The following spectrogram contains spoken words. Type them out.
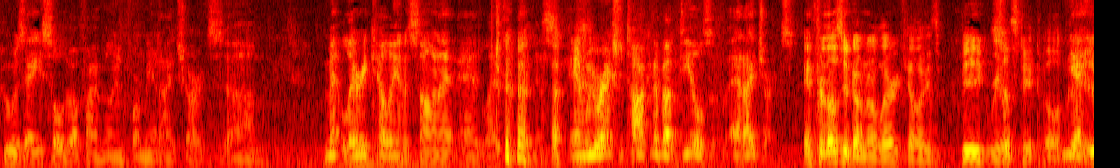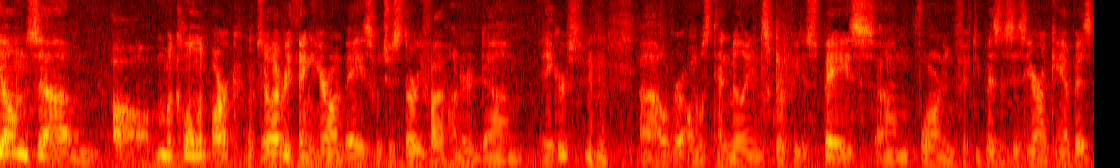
who was he sold about five million for me at iCharts. Um, met Larry Kelly in a sauna at Lifetime Fitness, and we were actually talking about deals at iCharts. and for those who don't know, Larry Kelly is Big real So- estate developer. Yeah, he here. owns um, uh, McClellan Park. Okay. So everything here on base, which is 3,500 um, acres, Mhm. uh, over almost 10 million square feet of space, um, 450 businesses here on campus.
